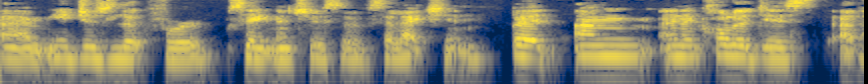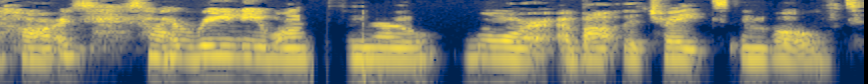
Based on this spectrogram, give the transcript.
um, you just look for signatures of selection. But I'm an ecologist at heart, so I really want to know more about the traits involved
